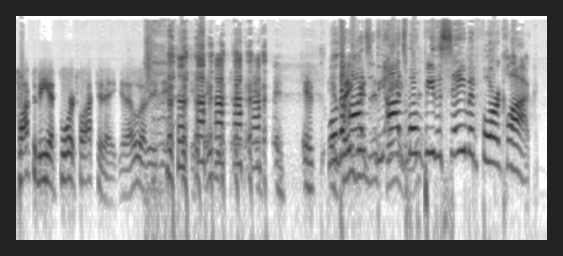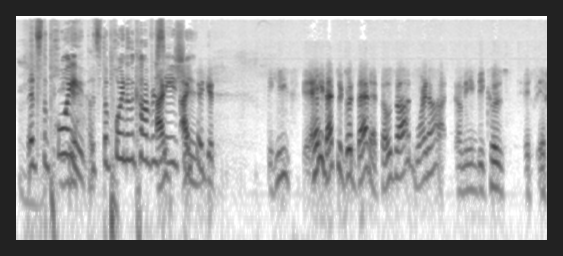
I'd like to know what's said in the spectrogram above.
talk to me at four o'clock today. You know, I mean, if, if they win, if, if, well, the odds the game, odds won't be the same at four o'clock. That's the point. Yeah. That's the point of the conversation. I, I think it's he's hey, that's a good bet at those odds. Why not? I mean, because if if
